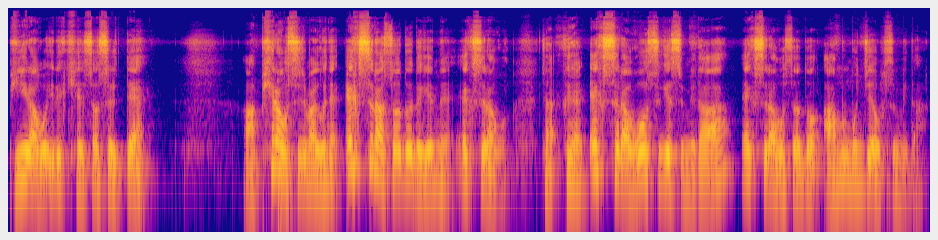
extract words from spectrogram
B라고 이렇게 썼을 때 아, P라고 쓰지 말고 그냥 X라 써도 되겠네. X라고. 자, 그냥 X라고 쓰겠습니다. X라고 써도 아무 문제 없습니다.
